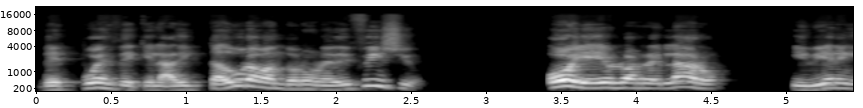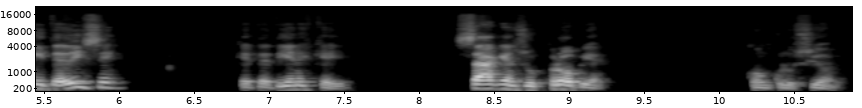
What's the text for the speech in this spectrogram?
después de que la dictadura abandonó un edificio. Hoy ellos lo arreglaron y vienen y te dicen que te tienes que ir. Saquen sus propias conclusiones.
